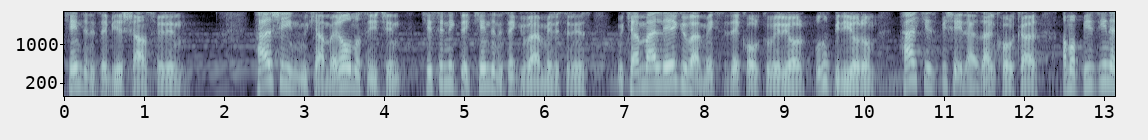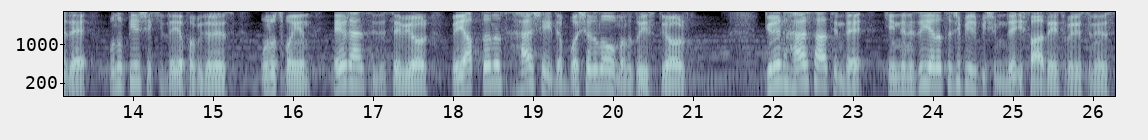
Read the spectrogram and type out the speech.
kendinize bir şans verin. Her şeyin mükemmel olması için kesinlikle kendinize güvenmelisiniz. Mükemmelliğe güvenmek size korku veriyor. Bunu biliyorum. Herkes bir şeylerden korkar ama biz yine de bunu bir şekilde yapabiliriz. Unutmayın, evren sizi seviyor ve yaptığınız her şeyde başarılı olmanızı istiyor. Günün her saatinde kendinizi yaratıcı bir biçimde ifade etmelisiniz.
